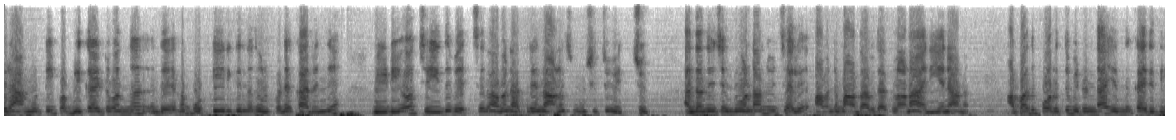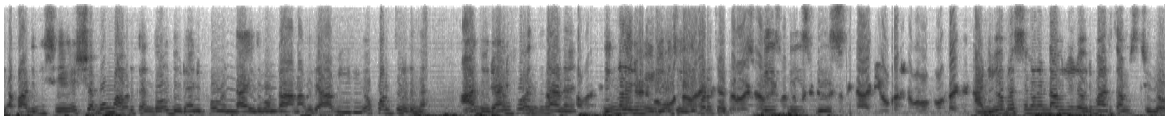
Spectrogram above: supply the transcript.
ഒരാൺകുട്ടി പബ്ലിക്കായിട്ട് വന്ന് ദേഹം പൊട്ടിയിരിക്കുന്നത് ഉൾപ്പെടെ കരഞ്ഞ് വീഡിയോ ചെയ്ത് വെച്ചത് അവൻ അത്രയും നാളും സൂക്ഷിച്ചു വെച്ചു. എന്താന്ന് വെച്ചാൽ എന്തുകൊണ്ടാന്ന് വെച്ചാൽ അവന്റെ മാതാപിതാക്കളാണ് അനിയനാണ്. അപ്പൊ അത് പുറത്ത് വിടണ്ട എന്ന് കരുതി. അപ്പൊ അതിന് ശേഷവും അവർക്ക് എന്തോ ദുരനുഭവം ഉണ്ടായത് കൊണ്ടാണ് അവർ ആ വീഡിയോ പുറത്തു വിടുന്നത്. ആ ദുരനുഭവം എന്താണ്? നിങ്ങളൊരു വീഡിയോ ചെയ്ത് പുറത്തു പ്ലീസ് പ്ലീസ് പ്ലീസ് അടിയോ പ്രശ്നങ്ങൾ ഉണ്ടാവില്ലല്ലോ. ഒരു മാറി താമസിച്ചല്ലോ.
